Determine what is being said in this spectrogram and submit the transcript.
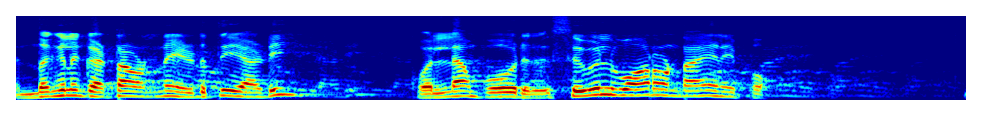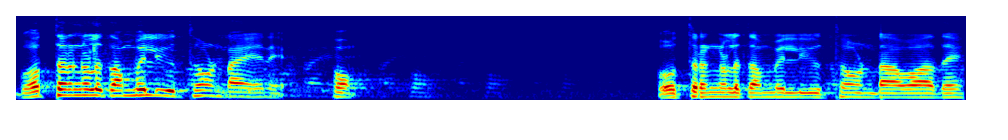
എന്തെങ്കിലും കേട്ടാ ഉടനെ എടുത്ത് ചാടി കൊല്ലാൻ പോരുത്. സിവിൽ വാർ ഉണ്ടായേനെ ഇപ്പം. ഗോത്രങ്ങൾ തമ്മിൽ യുദ്ധം ഉണ്ടായേനെ ഇപ്പം. ഗോത്രങ്ങൾ തമ്മിൽ യുദ്ധം ഉണ്ടാവാതെ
